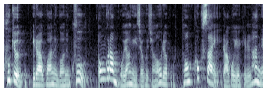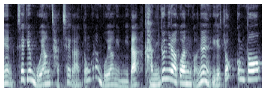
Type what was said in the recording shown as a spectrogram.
구균이라고 하는 거는 구, 동그란 모양이죠. 그죠? 우리가 보통 콕사이라고 얘기를 하는 세균 모양 자체가 동그란 모양입니다. 간균이라고 하는 거는 이게 조금 더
